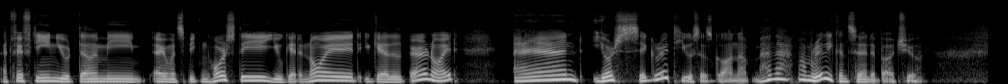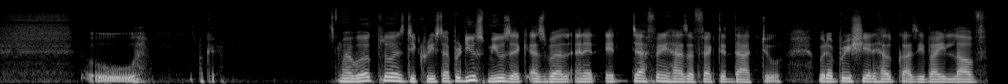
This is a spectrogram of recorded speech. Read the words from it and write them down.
At 15, you're telling me everyone's speaking hoarsely, you get annoyed, you get a little paranoid, and your cigarette use has gone up. Man, I'm really concerned about you. Ooh, okay my workflow has decreased. I produce music as well, and it, it definitely has affected that too. Would appreciate help, Kazi by love.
